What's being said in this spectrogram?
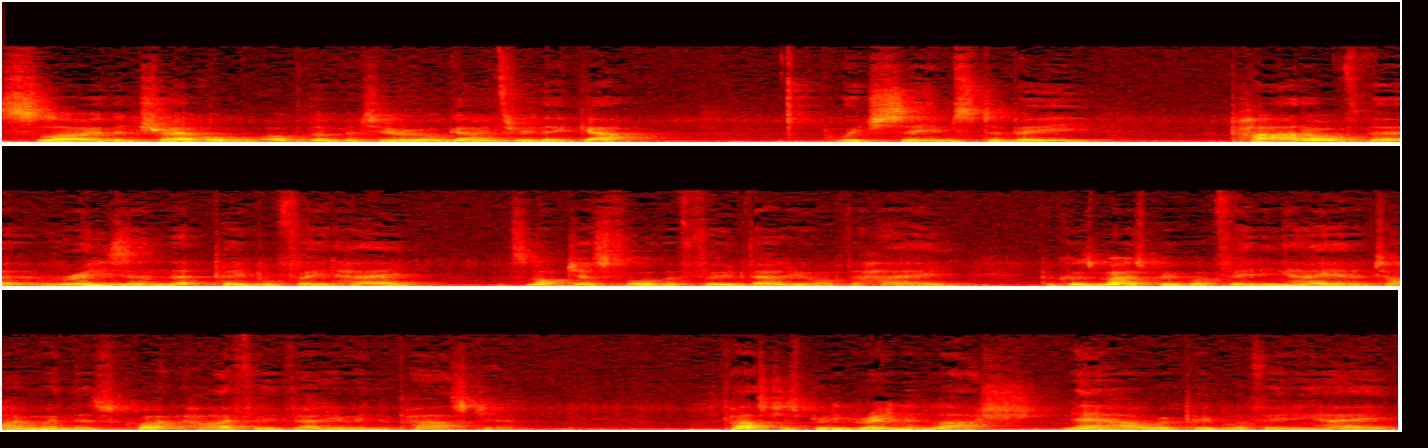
slow the travel of the material going through their gut, which seems to be part of the reason that people feed hay. It's not just for the food value of the hay, because most people are feeding hay at a time when there's quite high food value in the pasture. Pasture's pretty green and lush now, where people are feeding hay,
